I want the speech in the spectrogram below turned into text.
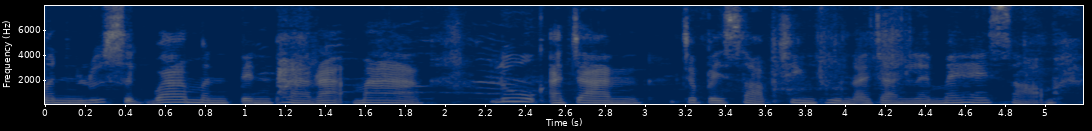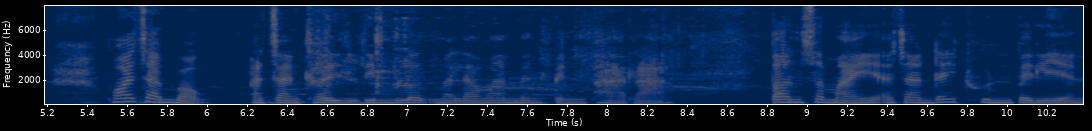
มันรู้สึกว่ามันเป็นภาระมาก ลูกอาจารย์จะไปสอบชิงทุนอาจารย์เลยไม่ให้สอบ เพราะอาจารย์บอกอาจารย์เคยริมรถมาแล้วว่ามันเป็นภาระ ตอนสมัยอาจารย์ได้ทุนไปเรียน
